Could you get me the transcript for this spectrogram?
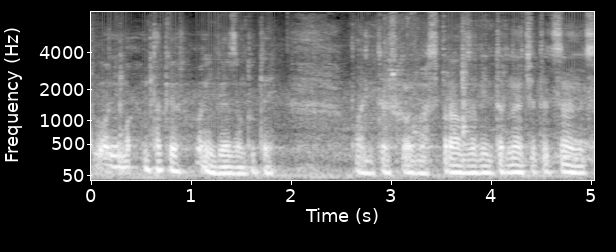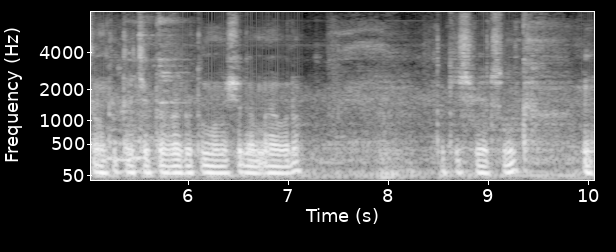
tu oni mają takie, oni wiedzą tutaj. Pani też chyba sprawdza w internecie te ceny, co tutaj ciekawego. Tu mamy 7 euro. Taki świecznik. Hm.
